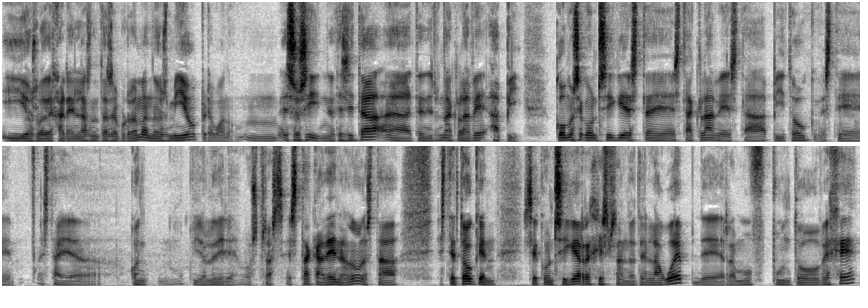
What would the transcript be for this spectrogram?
y os lo dejaré en las notas del programa, no es mío, pero bueno, mm, eso sí, necesita eh, tener una clave API. ¿Cómo se consigue este, esta clave, esta API token, este, esta yo le diré, ostras, esta cadena, ¿no? Esta, este token se consigue registrándote en la web de remove.bg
